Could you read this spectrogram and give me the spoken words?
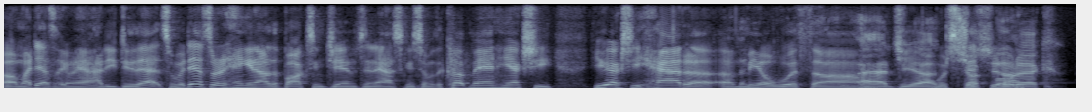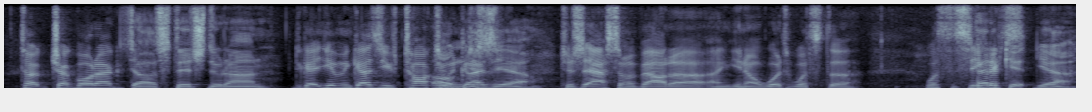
uh, my dad's like, man, how do you do that? So my dad started hanging out at the boxing gyms and asking some of the cut man. He actually, you actually had a, a meal with, um, I had yeah, with Chuck? Bodak, Chuck, Chuck Bodak. uh, Stitch Duran. You got, you, I mean, guys, you've talked to Oh, and guys, just, yeah. just asked them about, uh, you know, what, what's the, what's the secret? etiquette. Yeah.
